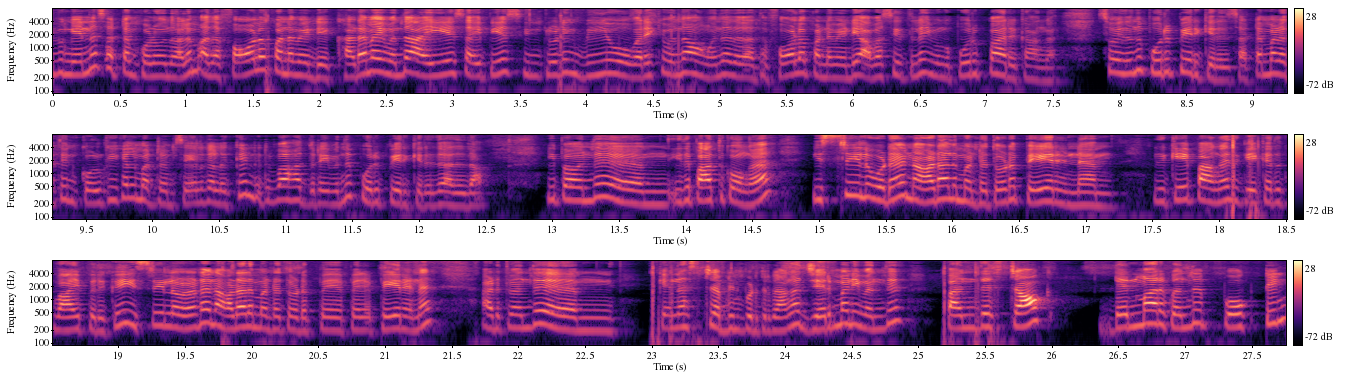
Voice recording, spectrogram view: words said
இவங்க என்ன சட்டம் கொண்டு வந்தாலும் அதை ஃபாலோ பண்ண வேண்டிய கடமை வந்து ஐஏஎஸ் ஐபிஎஸ் இன்க்ளூடிங் பிஓ வரைக்கும் வந்து அவங்க வந்து அதை அதை ஃபாலோ பண்ண வேண்டிய அவசியத்தில் இவங்க பொறுப்பாக இருக்காங்க. ஸோ இது வந்து பொறுப்பேற்கிறது. சட்டமன்றத்தின் கொள்கைகள் மற்றும் செயல்களுக்கு நிர்வாகத்துறை வந்து பொறுப்பேற்கிறது அதுதான். இப்போ வந்து இது பார்த்துக்கோங்க. இஸ்ரேலோட நாடாளுமன்றத்தோட பேர் என்ன? இது கேட்பாங்க இது கேட்கறதுக்கு வாய்ப்பு இருக்குது இஸ்ரேலோட நாடாளுமன்றத்தோட பே- பேர் என்ன? அடுத்து வந்து கெனஸ்ட் அப்படின்னு கொடுத்துருக்காங்க. ஜெர்மனி வந்து பந்தஸ்டாக் டென்மார்க் வந்து போக்டிங்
